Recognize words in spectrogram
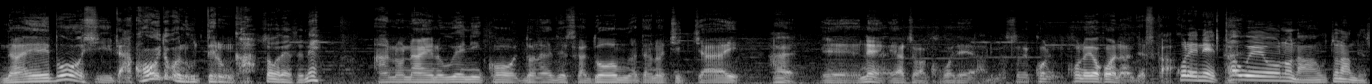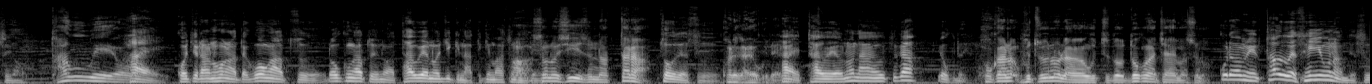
苗帽子だこういうところに売ってるんか。そうですね。あの苗の上にこうどないですかドーム型のちっちゃいはい。えーね、やつはここであります。それここの横は何ですか？これね田植え用の長靴なんですよ、田植え用はい。こちらの方なんて5月6月というのは田植えの時期になってきますので。そのシーズンになったらそうです。これがよく出る。はい。田植え用の長靴がよく出る。他の普通の長靴とどこが違いますの？これはね田植え専用なんです。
